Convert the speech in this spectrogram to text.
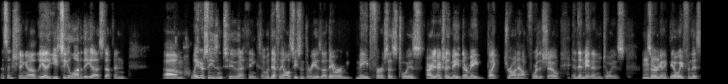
That's interesting. Uh, yeah, you see a lot of the uh, stuff in um later season two, and I think well, definitely all season three is uh, they were made first as toys. Or actually, made they're made like drawn out for the show and then made into toys. So Mhm. we're gonna get away from this,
